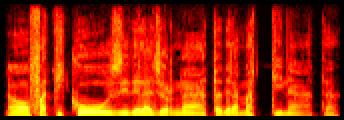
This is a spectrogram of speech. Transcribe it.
no, faticosi della giornata, della mattinata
